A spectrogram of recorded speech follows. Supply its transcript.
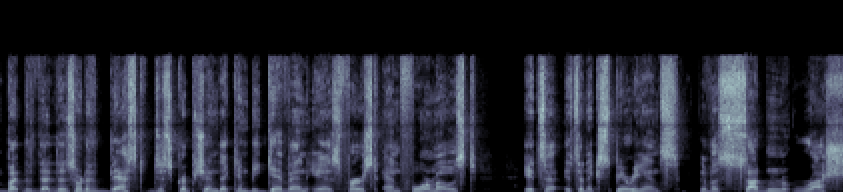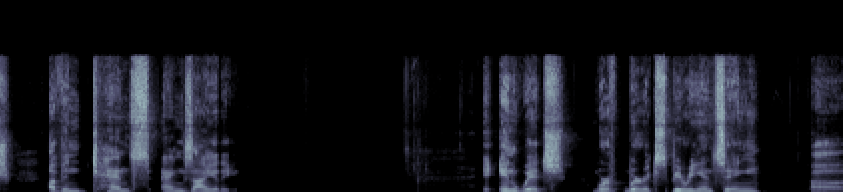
But the, the sort of best description that can be given is first and foremost it's a it's an experience of a sudden rush of intense anxiety in which we're we're experiencing uh,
